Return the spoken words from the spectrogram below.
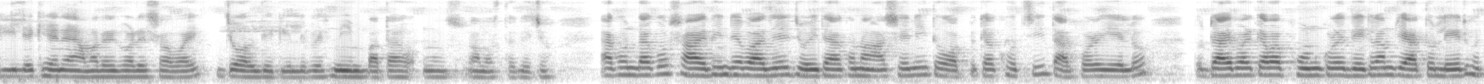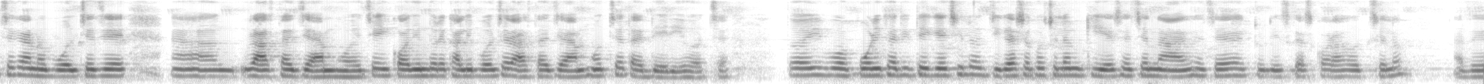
গিলে খেয়ে নেয় আমাদের ঘরে সবাই। জল দিয়ে গিলবে নিম পাতা সমস্ত কিছু। এখন দেখো, সাড়ে তিনটে বাজে। জয়িতা এখনও আসেনি, তো অপেক্ষা করছি, তারপরে এলো। তো ড্রাইভারকে আবার ফোন করে দেখলাম যে, এত লেট হচ্ছে কেন? বলছে যে রাস্তায় জ্যাম হয়েছে। এই কদিন ধরে খালি বলছে রাস্তায় জ্যাম হচ্ছে, তাই দেরি হচ্ছে। তো এই পরীক্ষা দিতে গেছিল, জিজ্ঞাসা করছিলাম কি এসেছে, না এসেছে, একটু ডিসকাস করা হচ্ছিল। আজকে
